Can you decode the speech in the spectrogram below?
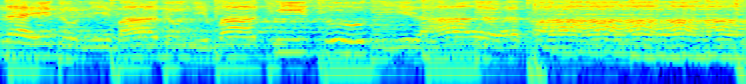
来努尼玛努尼玛，基苏基拉尔巴。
